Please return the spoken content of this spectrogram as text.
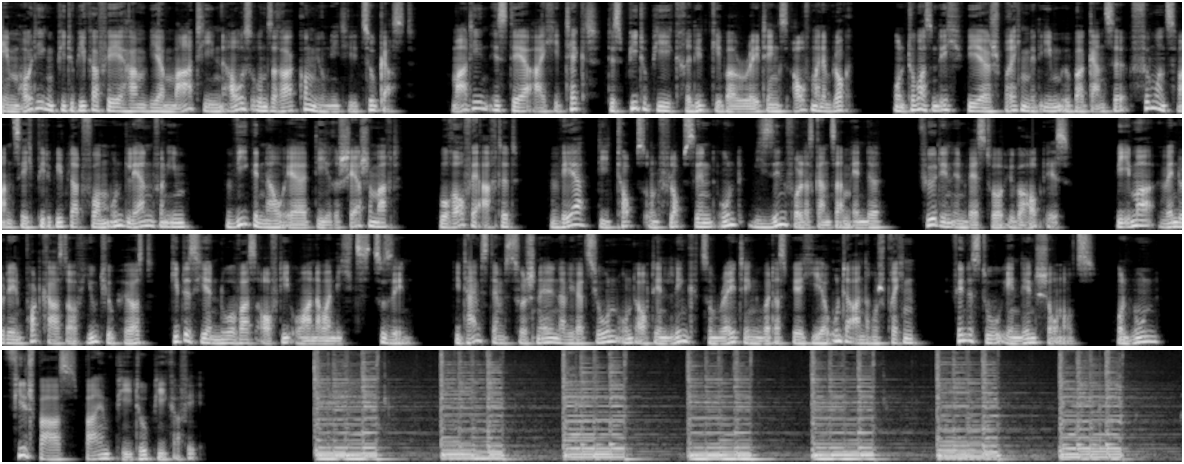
Im heutigen P2P-Café haben wir Martin aus unserer Community zu Gast. Martin ist der Architekt des P2P-Kreditgeber-Ratings auf meinem Blog und Thomas und ich, wir sprechen mit ihm über ganze 25 P2P-Plattformen und lernen von ihm, wie genau er die Recherche macht, worauf er achtet, wer die Tops und Flops sind und wie sinnvoll das Ganze am Ende für den Investor überhaupt ist. Wie immer, wenn du den Podcast auf YouTube hörst, gibt es hier nur was auf die Ohren, aber nichts zu sehen. Die Timestamps zur schnellen Navigation und auch den Link zum Rating, über das wir hier unter anderem sprechen, findest du in den Show Notes. Und nun viel Spaß beim P2P Café.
